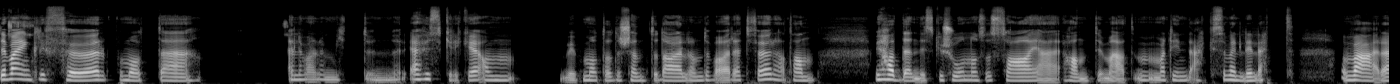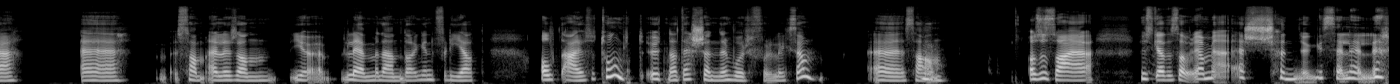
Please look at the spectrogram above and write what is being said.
Det var egentlig før, på en måte Eller var det midt under? Jeg husker ikke om vi på en måte hadde skjønt det da, eller om det var rett før, at han Vi hadde en diskusjon, og så sa jeg, han til meg at Martin, det er ikke så veldig lett å være eh, sam, Eller sånn gjør, leve med den om dagen, fordi at alt er jo så tungt, uten at jeg skjønner hvorfor, liksom, eh, sa han. Og så sa jeg, husker jeg at jeg sa Ja, men jeg, jeg skjønner jo ikke selv heller,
